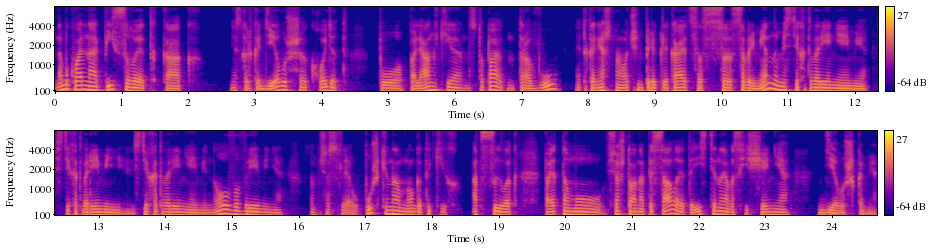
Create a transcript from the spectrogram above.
Она буквально описывает, как несколько девушек ходят по полянке, наступают на траву. Это, конечно, очень перекликается с современными стихотворениями, стихотворениями, стихотворениями нового времени, в том числе у Пушкина много таких отсылок. Поэтому все, что она писала, это истинное восхищение девушками.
